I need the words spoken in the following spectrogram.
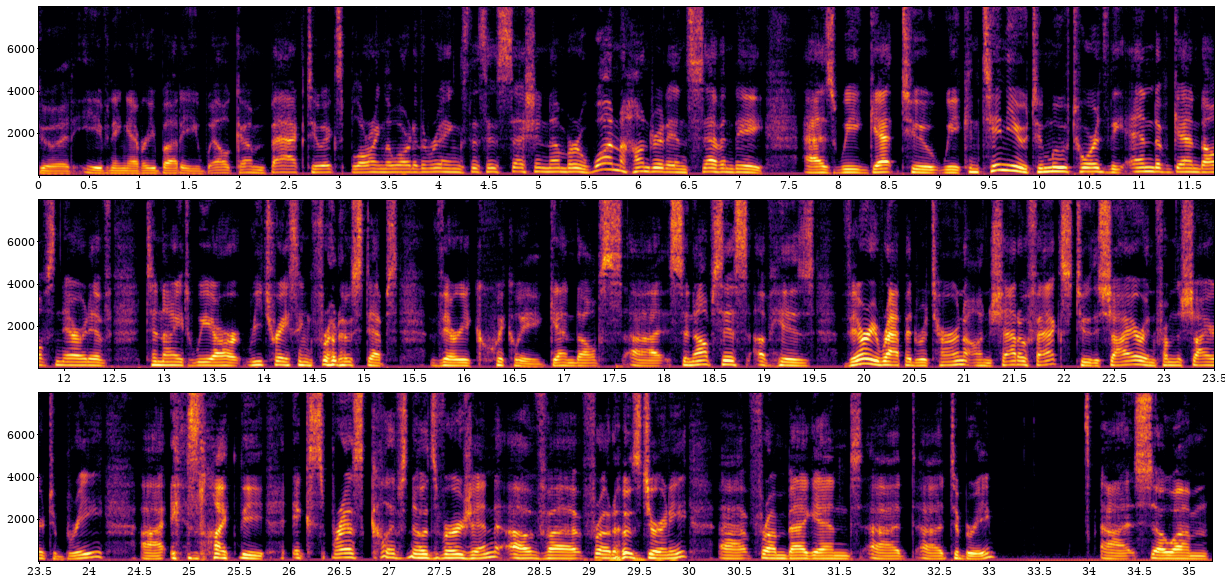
Good evening, everybody. Welcome back to Exploring the Lord of the Rings. This is session number 170. As we get to, we continue to move towards the end of Gandalf's narrative. Tonight, we are retracing Frodo's steps very quickly. Gandalf's uh, synopsis of his very rapid return on Shadowfax to the Shire and from the Shire to Bree uh, is like the Express Cliffs Notes version of uh, Frodo's journey uh, from Bag End uh, uh, to Bree. So um,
